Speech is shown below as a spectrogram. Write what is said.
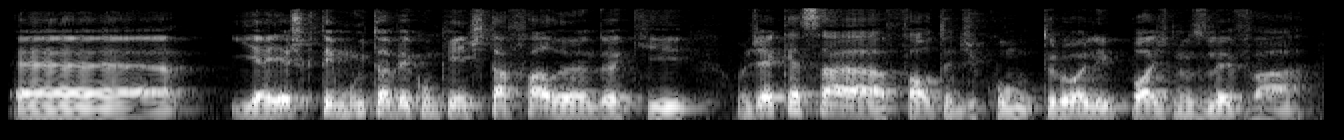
É... E aí acho que tem muito a ver com o que a gente está falando aqui. Onde é que essa falta de controle pode nos levar?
